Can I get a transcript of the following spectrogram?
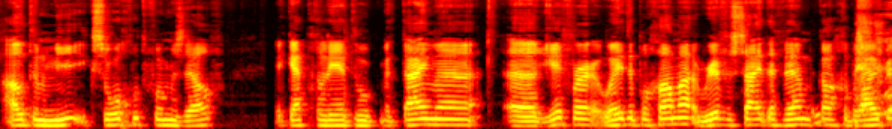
Autonomie. Ik zorg goed voor mezelf. Ik heb geleerd hoe ik met timen eh, River, hoe heet het programma? Riverside FM kan gebruiken.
